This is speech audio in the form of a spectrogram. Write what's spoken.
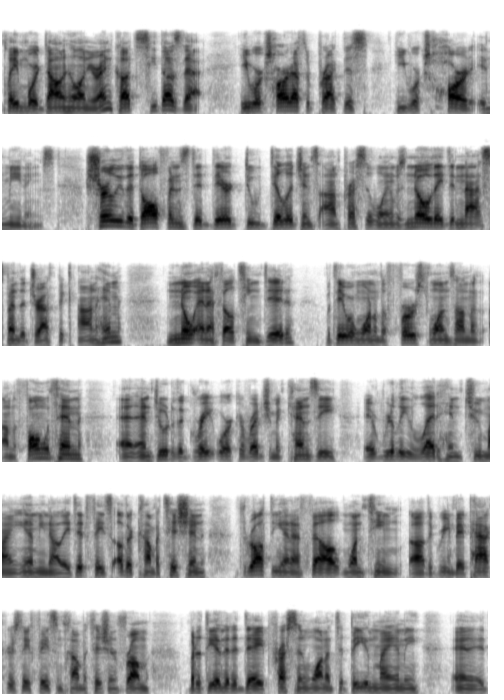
Play more downhill on your end cuts, he does that. He works hard after practice. He works hard in meetings. Surely the Dolphins did their due diligence on Preston Williams. No, they did not spend a draft pick on him. No NFL team did, but they were one of the first ones on the on the phone with him. And, and due to the great work of Reggie McKenzie, it really led him to Miami. Now they did face other competition throughout the NFL. One team, uh, the Green Bay Packers, they faced some competition from. But at the end of the day, Preston wanted to be in Miami, and it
